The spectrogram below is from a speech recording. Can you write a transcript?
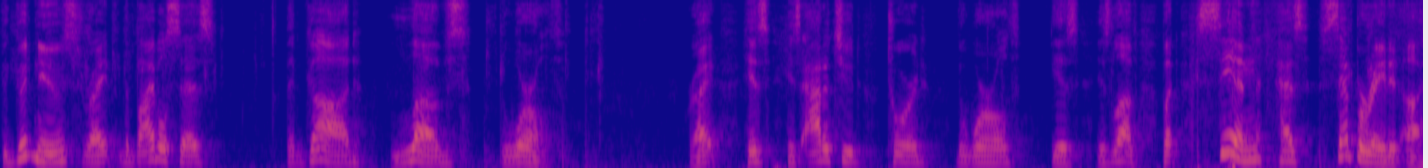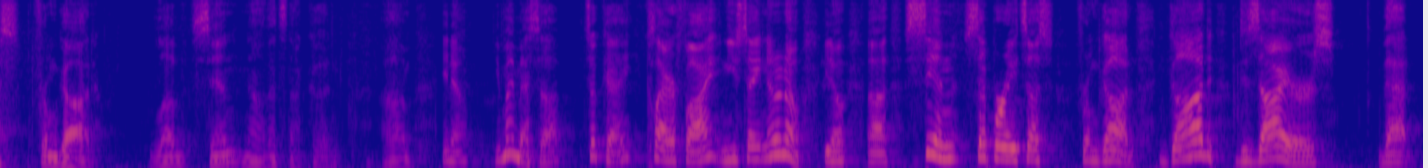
the good news, right? The Bible says that God loves the world, right? His, his attitude toward the world is, is love. But sin has separated us from God. Love sin? No, that's not good. Um, you know, you might mess up. It's okay. Clarify, and you say, no, no, no. You know, uh, sin separates us from God. God desires that,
